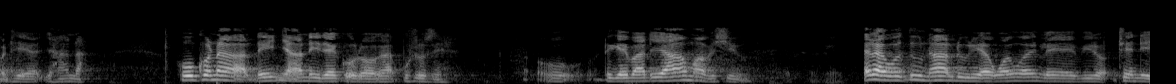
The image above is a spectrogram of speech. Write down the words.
မထေရယဟန္တာဟိုခုနကလိန်ညာနေတဲ့ကိုတော့ကပုထုဇဉ်ဟိုတကယ်ပါတရားမှမရှိဘူးအဲ့ဒါကိုသူ့နာလူတွေကဝိုင်းဝိုင်းလဲပြီးတော့ထင်နေ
